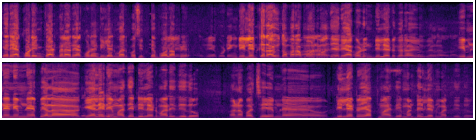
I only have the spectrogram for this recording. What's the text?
કે રેકોર્ડિંગ કાઢ પેલા રેકોર્ડિંગ ડિલીટ માર પછી તે ફોન આપ્યો રેકોર્ડિંગ ડિલીટ કરાવ્યું તમારા ફોનમાં ફોનમાંથી રેકોર્ડિંગ ડિલીટ કરાવ્યું પેલા. એમને એમને પહેલાં ગેલેરીમાંથી ડિલીટ મારી દીધું અને પછી એમને ડિલીટ એપમાંથી મને ડિલીટ મારી દીધું.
